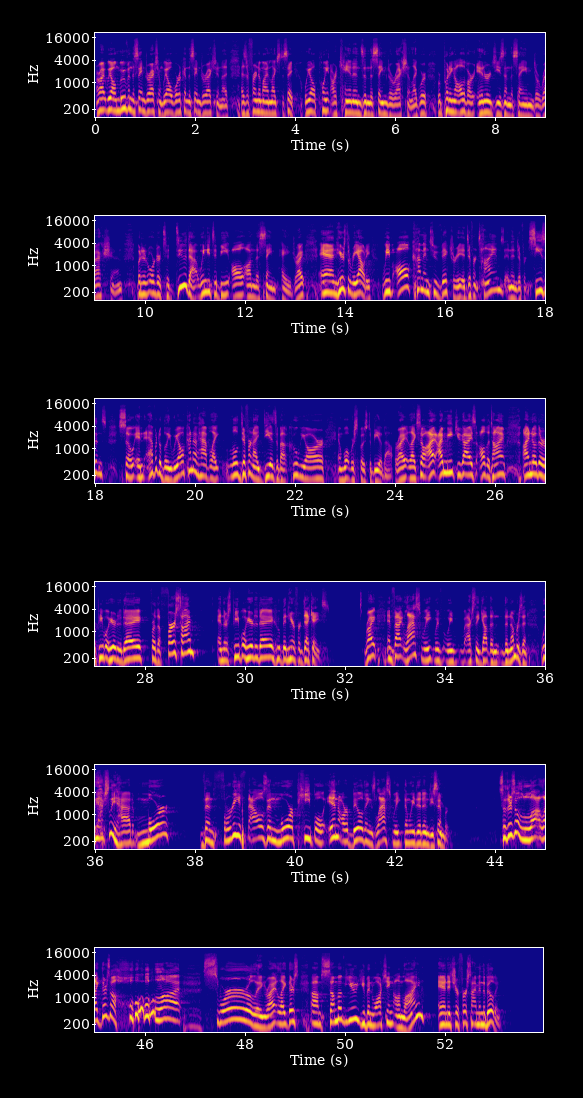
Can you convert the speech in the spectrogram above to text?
All right, we all move in the same direction. We all work in the same direction. As a friend of mine likes to say, we all point our cannons in the same direction. Like we're, we're putting all of our energies in the same direction. But in order to do that, we need to be all on the same page, right? And here's the reality we've all come into victory at different times and in different seasons. So inevitably, we all kind of have like little different ideas about who we are and what we're supposed to be about, right? Like, so I, I meet you guys all the time. I know there are people here today for the first time and there's people here today who've been here for decades right? In fact last week we've, we've actually got the, the numbers in. We actually had more than 3000 more people in our buildings last week than we did in december. So there's a lot like there's a whole lot swirling right? Like there's um, some of you you've been watching online and it's your first time in the building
